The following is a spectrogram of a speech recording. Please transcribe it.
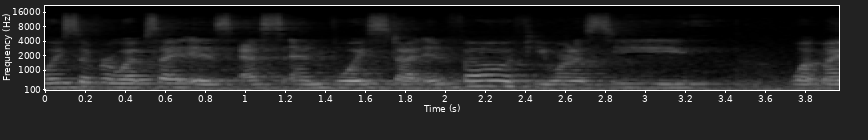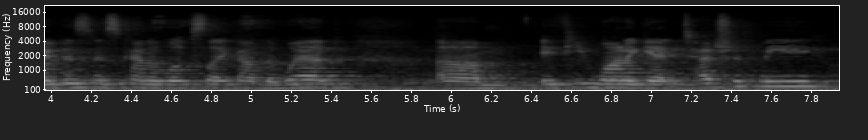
voiceover website is smvoice.info if you want to see what my business kind of looks like on the web. Um, if you want to get in touch with me,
